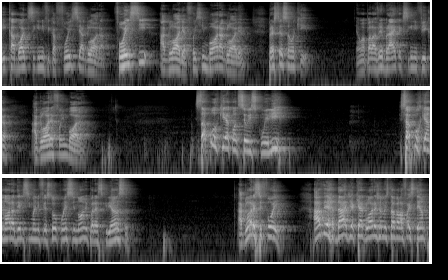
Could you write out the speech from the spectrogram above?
Icabode significa foi-se a glória. Foi-se a glória, foi-se embora a glória. Presta atenção aqui. É uma palavra hebraica que significa a glória foi embora. Sabe por que aconteceu isso com Eli? Sabe por que a nora dele se manifestou com esse nome para essa criança? A glória se foi. A verdade é que a glória já não estava lá faz tempo.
